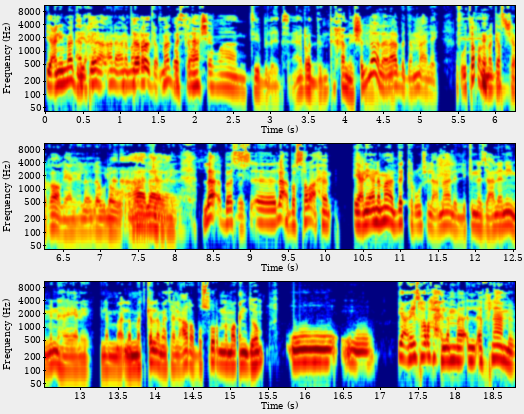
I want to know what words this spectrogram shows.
يعني ما أدري أنا أنا ما أتذكر ما أتذكر. اهم شيء ما أنت بعيد يعني رد أنت خلينا لا لا لا ابدا ما عليك. وترى المقص شغال يعني لو لو, آه لا, لا, لا. بس آه لا بس صراحة يعني أنا ما أتذكر وش الأعمال اللي كنا زعلانين منها يعني لما لما تكلمت عن العرب والصور النمط عندهم. و, و يعني صراحة لما الأفلام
